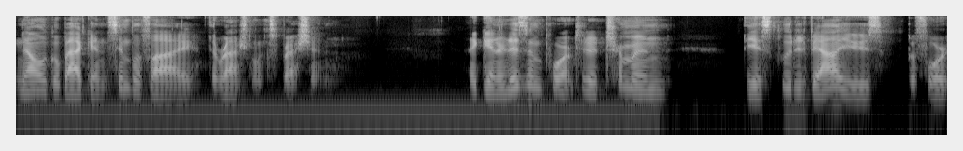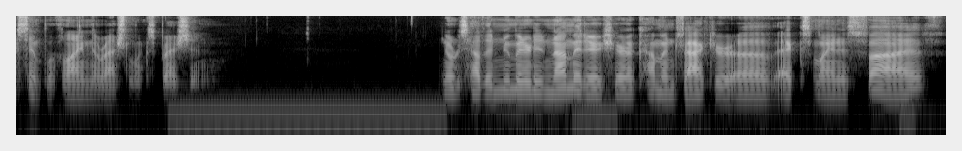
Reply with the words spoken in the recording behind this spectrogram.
Now we'll go back and simplify the rational expression. Again, it is important to determine the excluded values before simplifying the rational expression. Notice how the numerator and denominator share a common factor of x minus 5.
